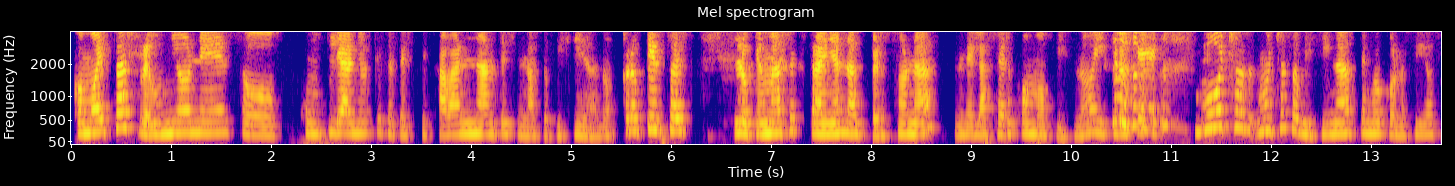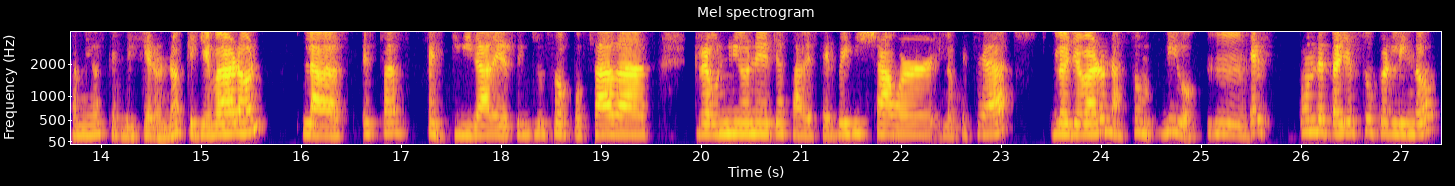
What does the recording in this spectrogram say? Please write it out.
como estas reuniones o cumpleaños que se festejaban antes en las oficinas, ¿no? Creo que esto es lo que más extrañan las personas del hacer home office, ¿no? Y creo que muchos, muchas oficinas, tengo conocidos amigos que lo hicieron, ¿no? Que llevaron las, estas festividades, incluso posadas, reuniones, ya sabes, el baby shower, lo que sea, lo llevaron a Zoom. Digo, es un detalle súper lindo,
